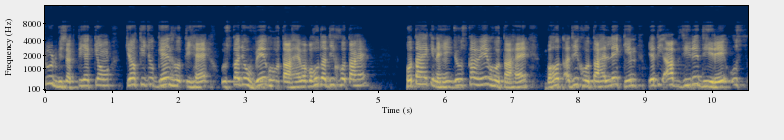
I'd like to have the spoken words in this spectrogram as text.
टूट भी सकती है। क्यों? क्योंकि जो गेंद होती है, उसका जो वेग होता है, वह बहुत अधिक होता है। होता है कि नहीं? जो उसका वेग होता है, बहुत अधिक होता है। लेकिन यदि आप धीरे धीरे उस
